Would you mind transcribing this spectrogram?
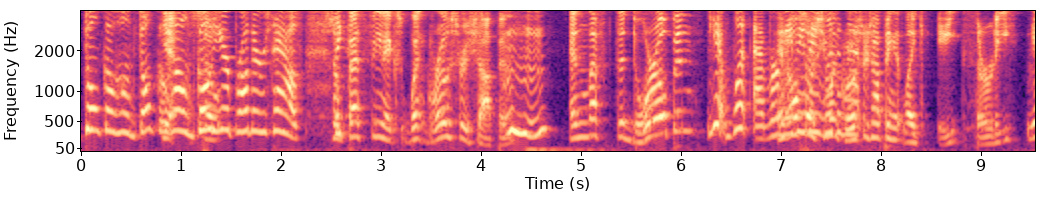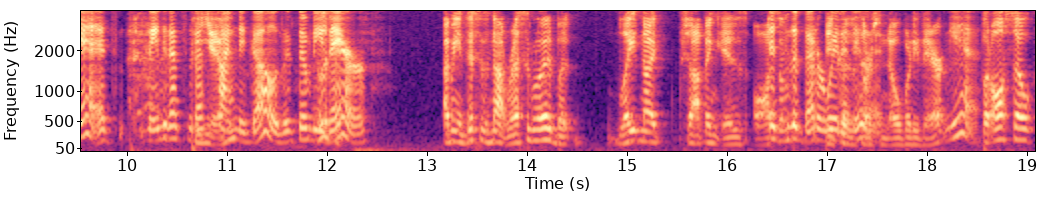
don't go home. Don't go Yeah, home. Go to your brother's house." so like, Beth Phoenix went grocery shopping and left the door open. yeah, whatever. And maybe also, she went grocery that- shopping at like eight thirty. Yeah, it's maybe that's the best time to go. There's nobody Listen, there. I mean, this is not wrestling related, but late night shopping is awesome. It's the better way to do it. because there's nobody there. Yeah. But also,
